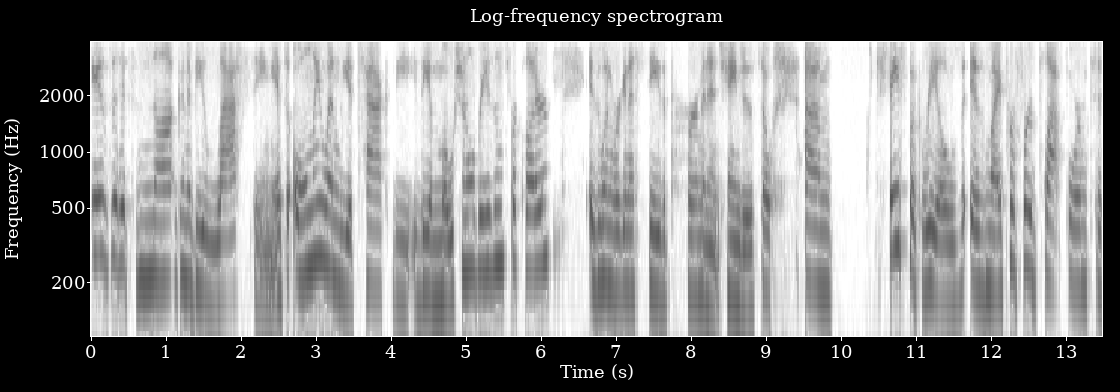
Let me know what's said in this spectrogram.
is that it's not going to be lasting. It's only when we attack the the emotional reasons for clutter is when we're going to see the permanent changes. So, um, Facebook Reels is my preferred platform to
